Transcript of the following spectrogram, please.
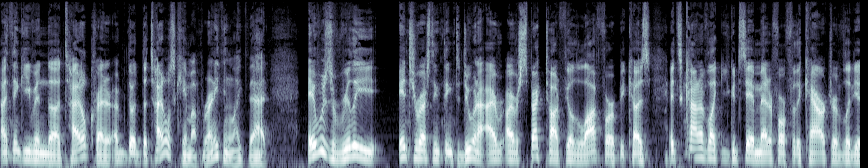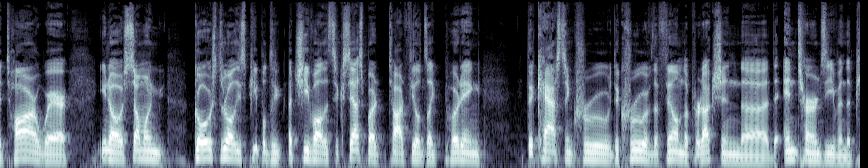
I think even the title credit, uh, the, the titles came up or anything like that. It was a really interesting thing to do, and I, I respect Todd Field a lot for it because it's kind of like you could say a metaphor for the character of Lydia Tár, where you know someone goes through all these people to achieve all the success, but Todd Field's like putting the cast and crew, the crew of the film, the production, the the interns, even the PAs,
